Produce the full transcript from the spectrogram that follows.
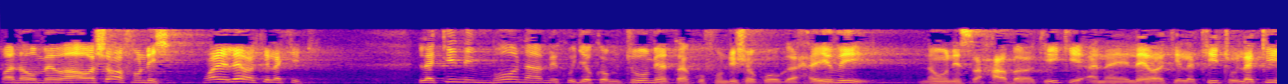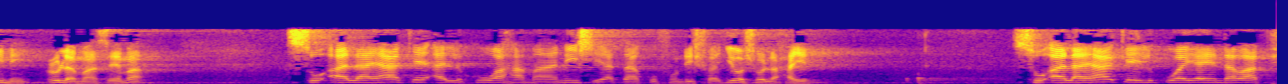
wanaume wao washawafundisha waelewa kila kitu. Lakini mbona amekuja kwa mtume atakufundishwa kuoga haidhi na huyu ni sahaba wa kike anaelewa kila kitu. Lakini ulama asema suala yake alikuwa hamaanishi atakufundishwa josho la haidhi suala yake ilikuwa yaenda wapi?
